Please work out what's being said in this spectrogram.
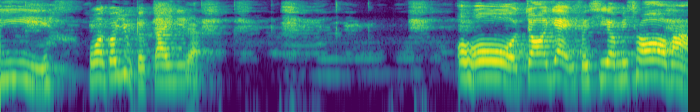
ดีเพราะมันก็อยู่ใกล้ๆนี่แหละ โอ้โห จอใหญ่ไฟเชียร์ไม่ชอบอะ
